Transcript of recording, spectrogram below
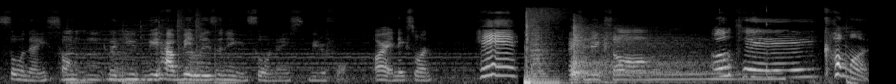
so nice song. Mm, mm, That you we have been listening is so nice, beautiful. Alright, next one. Hey! Next song. Okay. Come on.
